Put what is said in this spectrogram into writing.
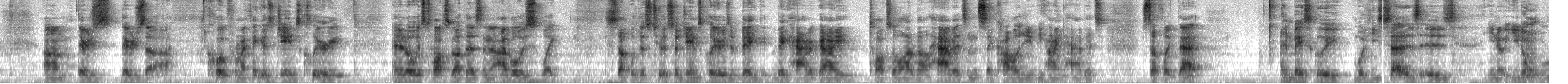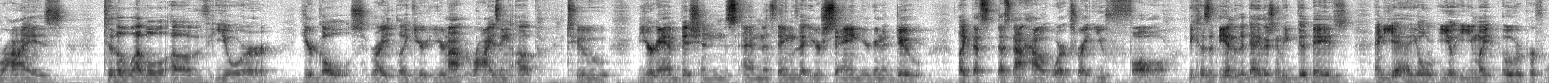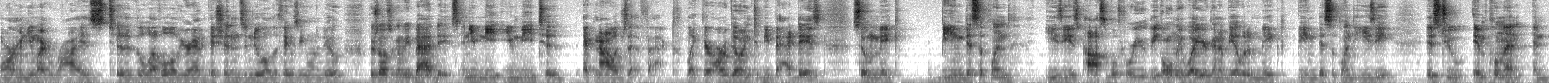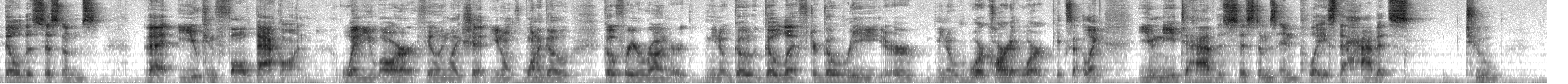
Um, there's there's a quote from i think it's james cleary and it always talks about this and i've always like stuck with this too. So James Cleary is a big big habit guy. He talks a lot about habits and the psychology behind habits, stuff like that. And basically what he says is, you know, you don't rise to the level of your your goals, right? Like you're you're not rising up to your ambitions and the things that you're saying you're to do. Like that's that's not how it works, right? You fall because at the end of the day there's to be good days and yeah, you'll you you might overperform and you might rise to the level of your ambitions and do all the things that you want to do. There's also going to be bad days, and you need you need to acknowledge that fact. Like there are going to be bad days, so make being disciplined easy as possible for you. The only way you're going to be able to make being disciplined easy is to implement and build the systems that you can fall back on when you are feeling like shit. You don't want to go go for your run or you know go go lift or go read or you know work hard at work except like you need to have the systems in place the habits to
